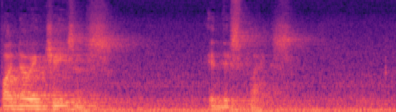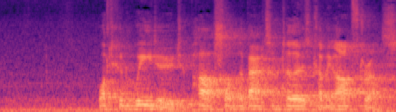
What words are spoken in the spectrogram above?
by knowing Jesus in this place. What can we do to pass on the baton to those coming after us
